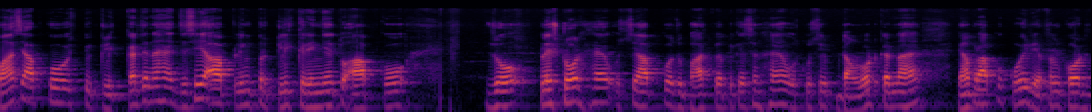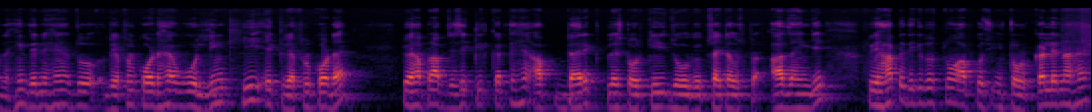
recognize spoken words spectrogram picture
वहाँ से आपको इस पर क्लिक कर देना है। जैसे आप लिंक पर क्लिक करेंगे तो आपको जो प्ले स्टोर है, उससे आपको जो भारत पे एप्लीकेशन है, उसको सिर्फ़ डाउनलोड करना है। यहाँ पर आपको कोई रेफरल कोड नहीं देने हैं। जो रेफरल कोड है, वो लिंक ही एक रेफरल कोड है। तो यहाँ पर आप जैसे क्लिक करते हैं, आप डायरेक्ट प्ले स्टोर की जो वेबसाइट है, उस पर आ जाएँगे। तो यहाँ पे देखिए दोस्तों, आपको इंस्टॉल कर लेना है।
